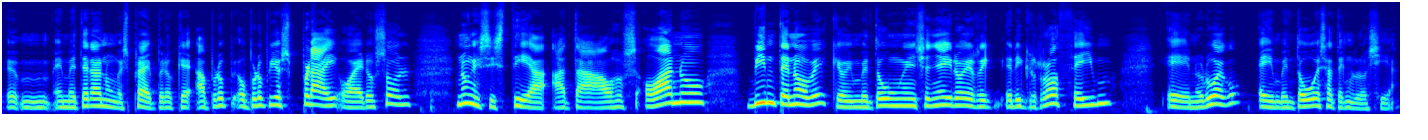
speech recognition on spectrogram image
e, e, metera nun spray, pero que a pro o propio spray, o aerosol, non existía ata os, o ano 29, que o inventou un enxeñeiro Eric, Eric Rotheim, eh, noruego e inventou esa tecnoloxía.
